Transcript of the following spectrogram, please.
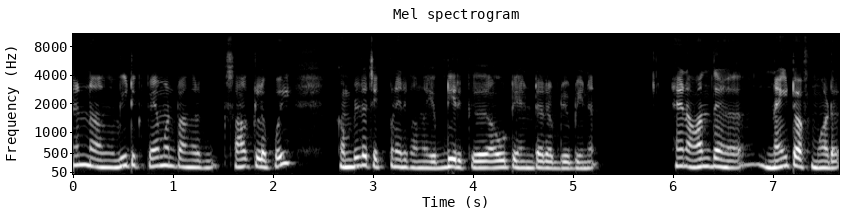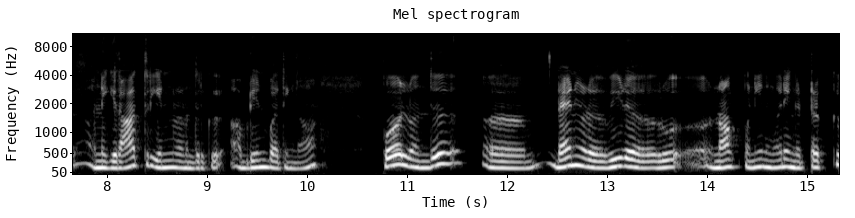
and அவன் வீட்டுக்கு பேமெண்ட் வாங்குற சாக்கில் போய் கம்ப்ளீட்டாக செக் பண்ணியிருக்காங்க. எப்படி இருக்குது அவுட் என்டர் அப்படி இப்படின்னு. And on the night of murder அன்றைக்கி ராத்திரி என்ன நடந்திருக்கு அப்படின்னு பார்த்தீங்கன்னா பேர்ல் வந்து அஹ், டேனியோட வீடை நாக் பண்ணி இந்த மாதிரி எங்கள் ட்ரக்கு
